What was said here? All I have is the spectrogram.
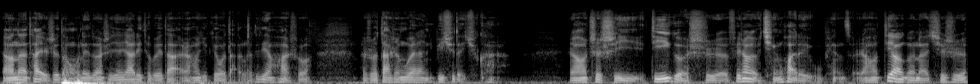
然后呢，他也知道我那段时间压力特别大，然后就给我打了个电话说，他说《大圣归来》你必须得去看。然后这是一第一个是非常有情怀的一部片子，然后第二个呢，其实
